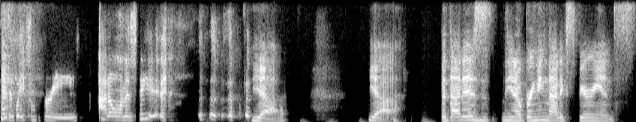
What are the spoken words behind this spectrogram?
get away from free. I don't want to see it. yeah. Yeah. But that is, you know, bringing that experience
